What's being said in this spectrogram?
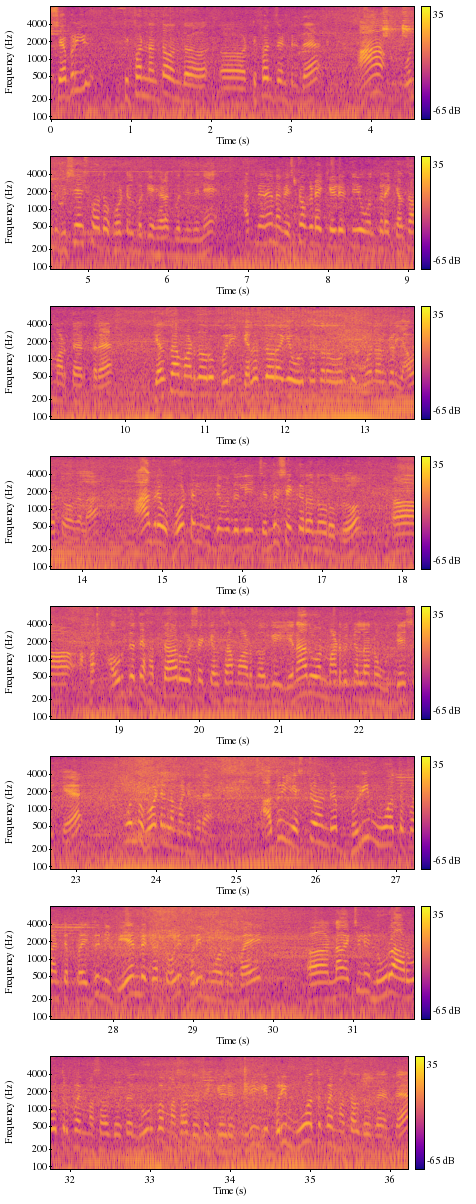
ಶಬರಿ ಟಿಫನ್ ಅಂತ ಒಂದು ಟಿಫನ್ ಸೆಂಟರ್ ಇದೆ. ಆ ಒಂದು ವಿಶೇಷವಾದ ಹೋಟೆಲ್ ಬಗ್ಗೆ ಹೇಳಕ್ಕೆ ಬಂದಿದ್ದೀನಿ. ಆದ್ಮೇಲೆ ನಾವು ಎಷ್ಟೋ ಕಡೆ ಕೇಳಿರ್ತೀವಿ, ಒಂದು ಕಡೆ ಕೆಲಸ ಮಾಡ್ತಾ ಇರ್ತಾರೆ. ಕೆಲಸ ಮಾಡಿದವರು ಬರೀ ಕೆಲಸದವರಾಗೆ ಉಳ್ಕೊತಾರೋ ಹೊರತು ಓನರ್ಗಳು ಯಾವತ್ತೂ ಆಗಲ್ಲ. ಆದರೆ ಹೋಟೆಲ್ ಉದ್ಯಮದಲ್ಲಿ ಚಂದ್ರಶೇಖರ್ ಅನ್ನೋರೊಬ್ಬರು ಅವ್ರ ಜೊತೆ ಹತ್ತಾರು ವರ್ಷ ಕೆಲಸ ಮಾಡಿದವ್ರಿಗೆ ಏನಾದರೂ ಒಂದು ಮಾಡಬೇಕಲ್ಲ ಅನ್ನೋ ಉದ್ದೇಶಕ್ಕೆ ಒಂದು ಹೋಟೆಲ್ನ ಮಾಡಿದ್ದಾರೆ. ಅದು ಎಷ್ಟು ಅಂದರೆ ಬರೀ ಮೂವತ್ತು ರೂಪಾಯಿ ಅಂತೆ ಪ್ರೈಸು ನೀವು ಏನು ಬೇಕಂತ ತೊಗೊಳ್ಳಿ, ಬರೀ ಮೂವತ್ತು ರೂಪಾಯಿ. ನಾವು ಆ್ಯಕ್ಚುಲಿ ನೂರ ಅರವತ್ತು ರೂಪಾಯಿ ಮಸಾಲೆ ದೋಸೆ, ನೂರು ರೂಪಾಯಿ ಮಸಾಲೆ ದೋಸೆ ಕೇಳಿರ್ತೀವಿ. ಇಲ್ಲಿ ಬರೀ ಮೂವತ್ತು ರೂಪಾಯಿ ಮಸಾಲೆ ದೋಸೆ ಅಂತೆ.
